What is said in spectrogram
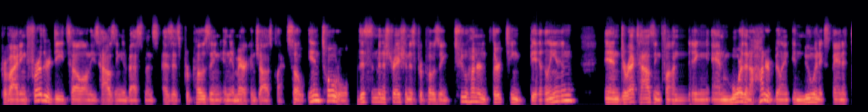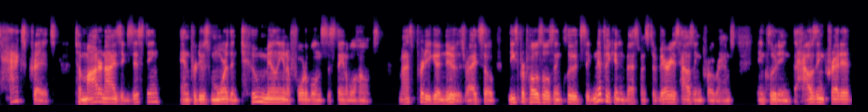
providing further detail on these housing investments as it's proposing in the American Jobs Plan. So in total, this administration is proposing 213 billion in direct housing funding and more than 100 billion in new and expanded tax credits to modernize existing and produce more than 2 million affordable and sustainable homes. That's pretty good news, right? So these proposals include significant investments to various housing programs, including the housing credit,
